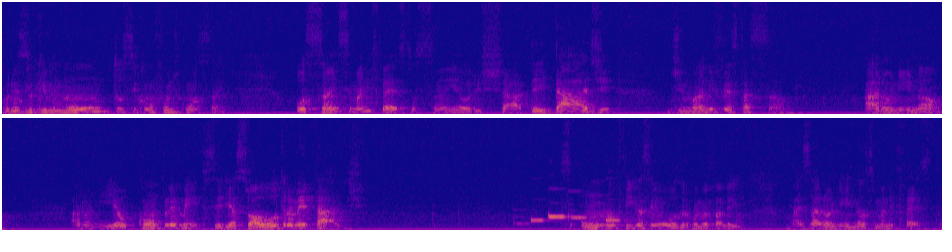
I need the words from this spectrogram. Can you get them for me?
Por isso que muito se confunde com Ossan. Ossan se manifesta. Ossan é orixá, deidade de manifestação. Aroni não. Aroni é o complemento, seria a sua outra metade. Um não fica sem o outro, como eu falei. Mas Aroni não se manifesta.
